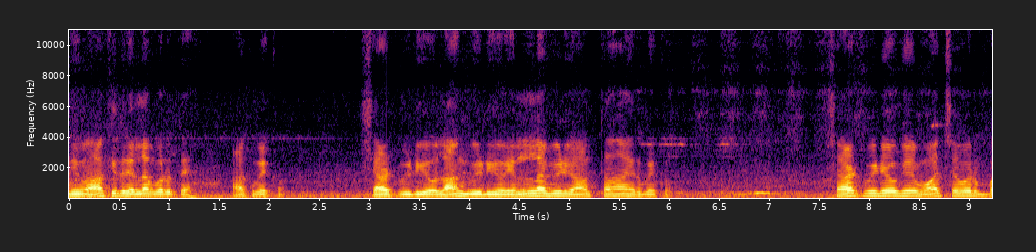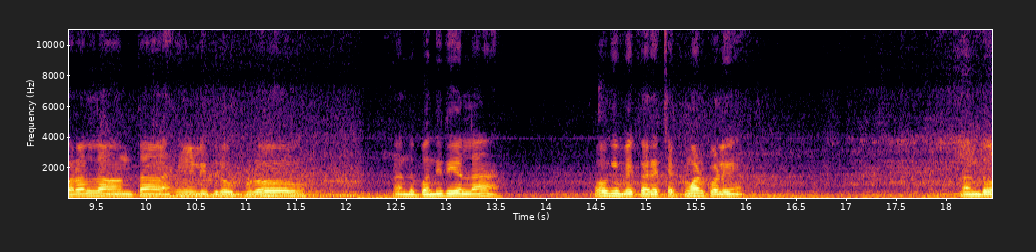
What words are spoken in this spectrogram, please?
ನೀವು ಹಾಕಿದರೆ ಎಲ್ಲ ಬರುತ್ತೆ. ಹಾಕಬೇಕು. ಶಾರ್ಟ್ ವಿಡಿಯೋ, ಲಾಂಗ್ ವಿಡಿಯೋ, ಎಲ್ಲ ವಿಡಿಯೋ ಆಗ್ತಾ ಇರಬೇಕು. ಶಾರ್ಟ್ ವಿಡಿಯೋಗೆ ವಾಚ್ ಅವರ್ ಬರಲ್ಲ ಅಂತ ಹೇಳಿದರು, ಬ್ರೋ, ನಂದು ಬಂದಿದೆಯಲ್ಲ? ಹೋಗಿ ಬೇಕಾದ್ರೆ ಚೆಕ್ ಮಾಡ್ಕೊಳ್ಳಿ. ನಂದು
